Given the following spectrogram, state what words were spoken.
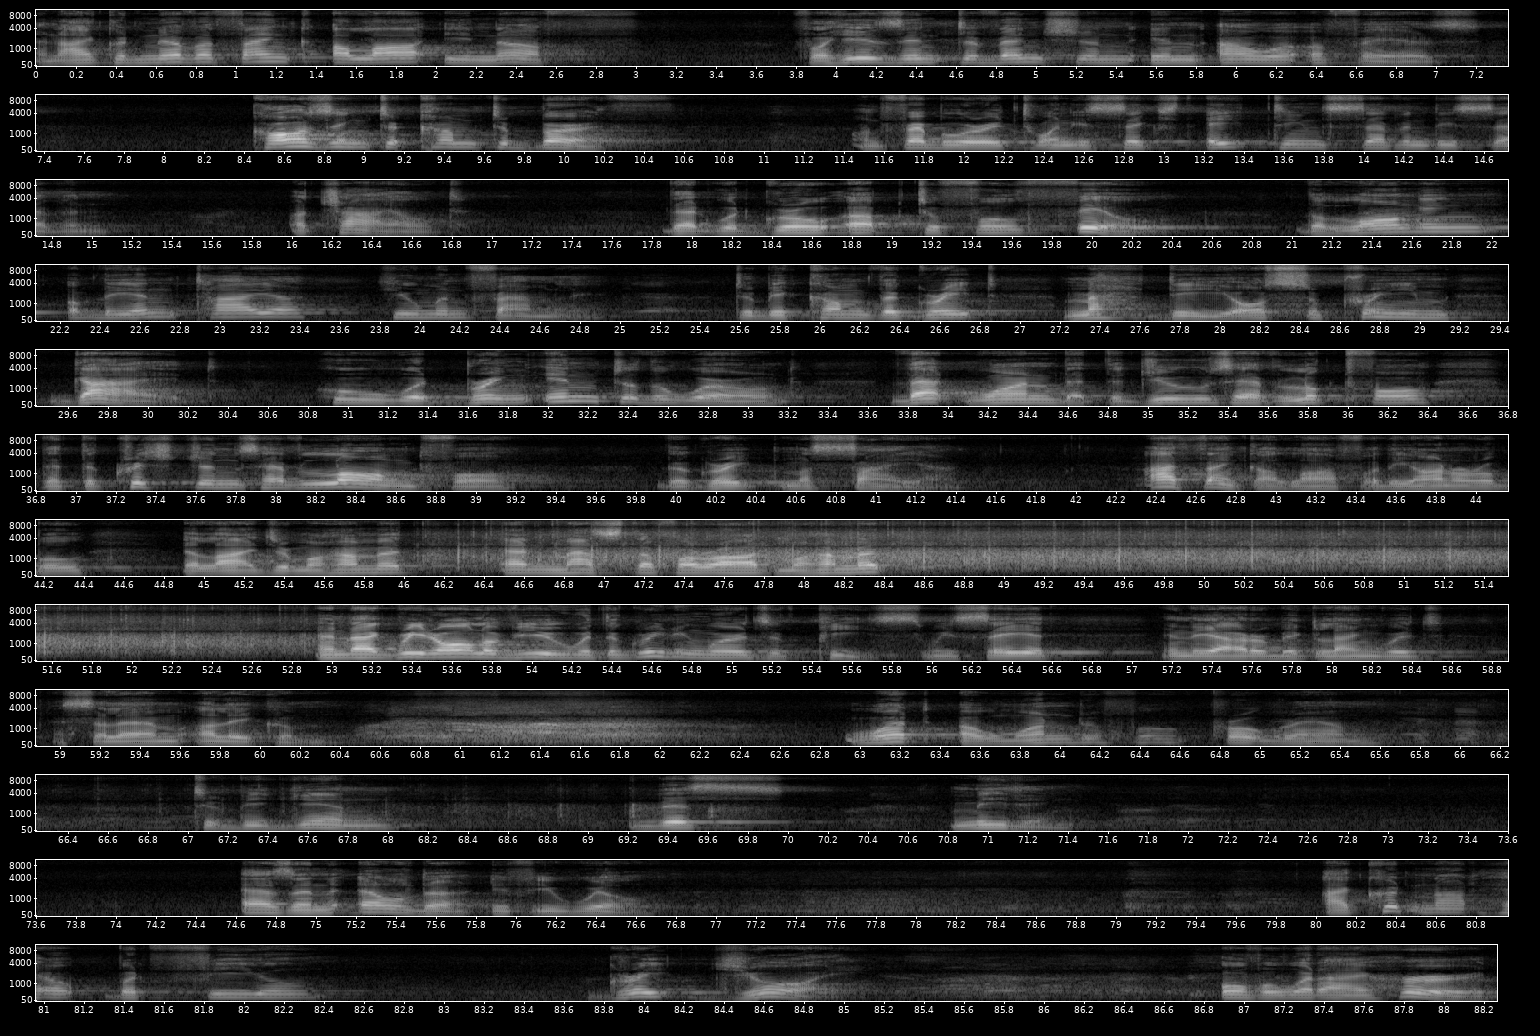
And I could never thank Allah enough for his intervention in our affairs, causing to come to birth on February 26, 1877, a child that would grow up to fulfill the longing of the entire human family to become the great Mahdi or supreme guide who would bring into the world that one that the Jews have looked for, that the Christians have longed for, the great Messiah. I thank Allah for the Honorable Elijah Muhammad and Master Fard Muhammad. And I greet all of you with the greeting words of peace. We say it in the Arabic language Assalamu alaikum. What a wonderful program to begin this meeting. As an elder, if you will, I could not help but feel great joy over what I heard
